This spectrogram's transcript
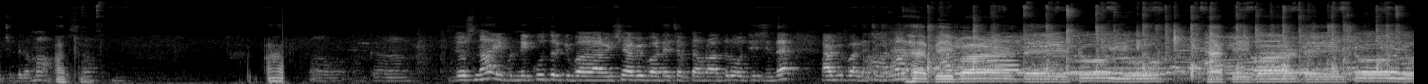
చెప్పిదమ్మా అట్లా. ఆ. జోస్న ఇప్పుడు నీ కూతురికి విషయాభి బర్త్డే చెప్తాం అందరూ వచ్చేసిందా. హ్యాపీ బర్త్డే చెప్పమ్మా happy birthday to you happy birthday to you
